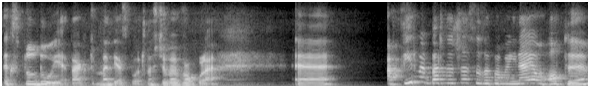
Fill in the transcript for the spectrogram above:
eksploduje, tak? czy media społecznościowe w ogóle. E, a firmy bardzo często zapominają o tym,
